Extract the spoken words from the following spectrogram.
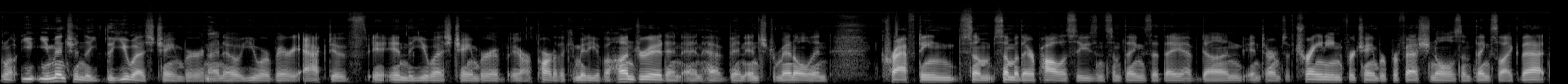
Well, you, you mentioned the, the U.S. Chamber, and I know you are very active in, in the U.S. Chamber, are part of the Committee of 100, and, and have been instrumental in crafting some some of their policies and some things that they have done in terms of training for chamber professionals and things like that.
